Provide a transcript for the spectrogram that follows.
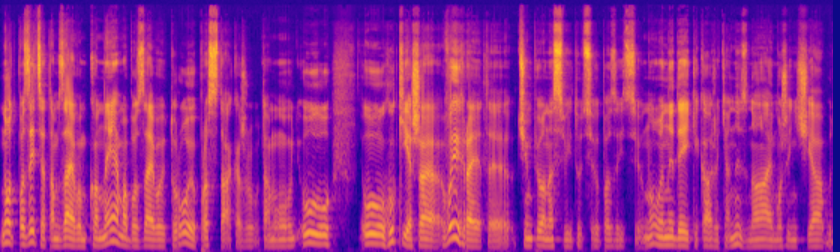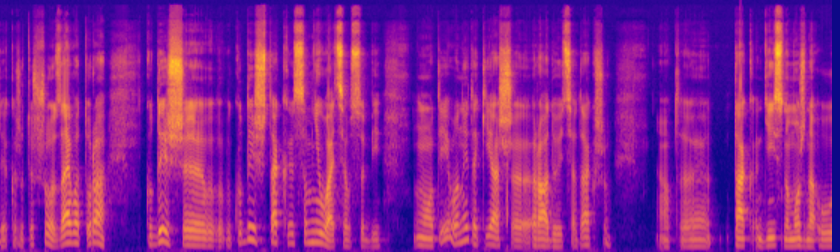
ну от позиція там зайвим конем або зайвою турою проста. Кажу, там у, у, у Гукеша виграєте чемпіона світу цю позицію. Ну, вони деякі кажуть, я не знаю, може нічия буде. Я кажу, ти що, зайва тура? Куди ж, е, куди ж так сумніватися в собі? От, і вони такі аж е, радуються, так що. От, е, так, дійсно можна у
